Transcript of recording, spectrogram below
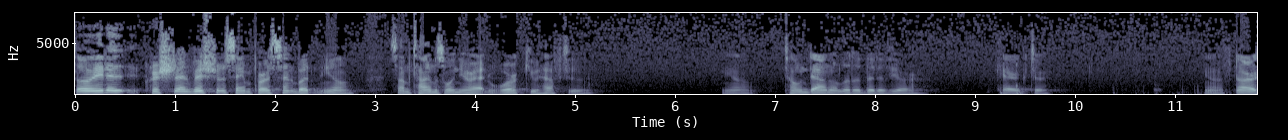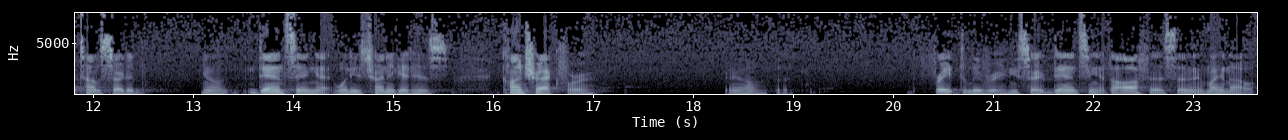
So it is Krishna and Vishnu, same person, but you know, sometimes when you're at work, you have to, you know, tone down a little bit of your character. You know, if Narottam started, you know, dancing at, when he's trying to get his contract for, you know, the freight delivery, and he started dancing at the office, and it might not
